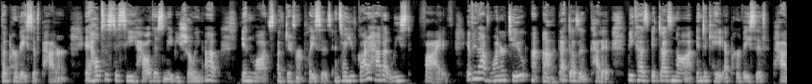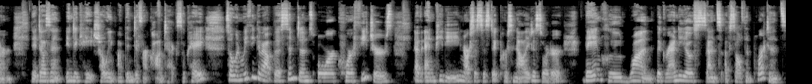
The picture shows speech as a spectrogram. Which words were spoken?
the pervasive pattern. It helps us to see how this may be showing up in lots of different places. And so you've got to have at least five. If you have one or two, uh-uh, that doesn't cut it because it does not indicate a pervasive pattern. It doesn't indicate showing up in different contexts. Okay. So when we think about the symptoms or core features of NPD, narcissistic personality disorder, they include one, the grandiose sense of self importance.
